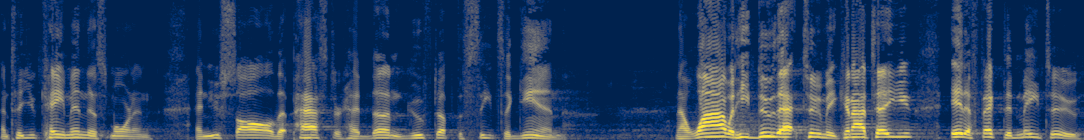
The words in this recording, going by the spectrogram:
until you came in this morning and you saw that Pastor had done goofed up the seats again? Now, why would he do that to me? Can I tell you? It affected me too.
